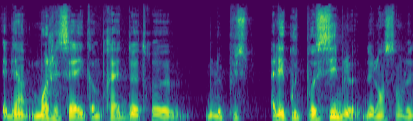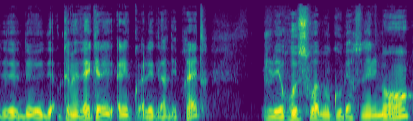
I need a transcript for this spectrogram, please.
eh bien, moi j'essaye comme prêtre d'être le plus à l'écoute possible de l'ensemble, de, comme évêque à l'égard des prêtres. Je les reçois beaucoup personnellement,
